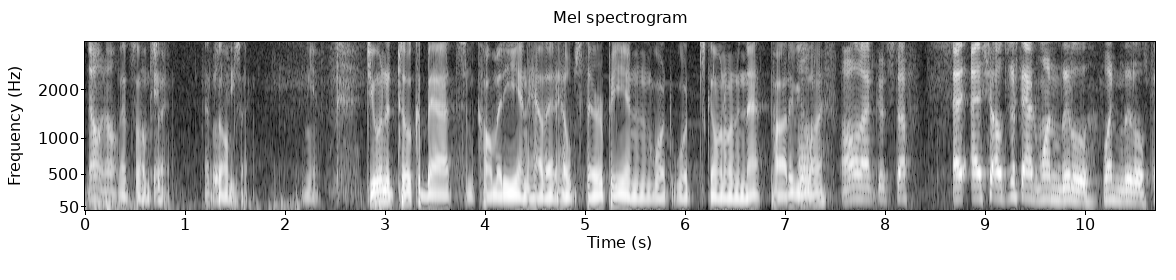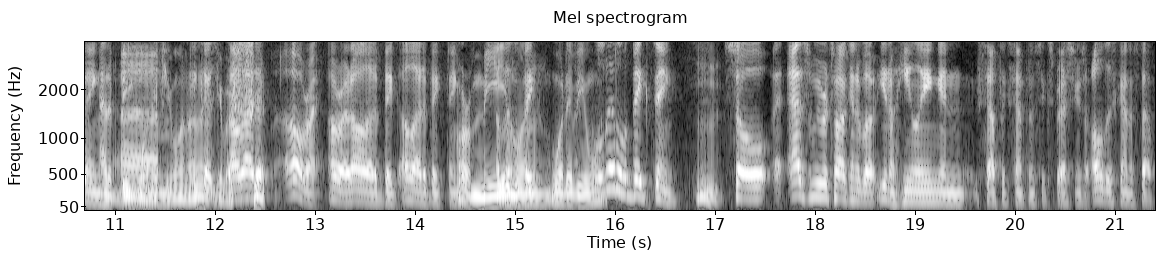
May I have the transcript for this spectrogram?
no, no. That's all Okay. I'm saying. That's We'll all I'm see. saying. Yeah. Do you want to talk about some comedy and how that helps therapy and what, what's going on in that part of your all, life? all that good stuff. I, I shall just add one little one little thing. Add a big one if you want. I don't because give a shit. all right, all right. I'll add a big. I'll add a big thing. Or a medium little one, big- whatever you want. A little big thing. So as we were talking about, you know, healing and self acceptance, expression, all this kind of stuff.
